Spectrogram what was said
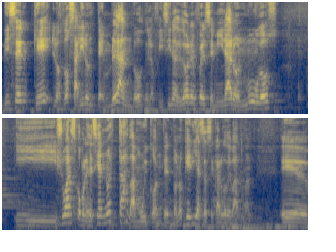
Dicen que los dos salieron temblando de la oficina de Donenfeld, se miraron mudos. Y Schwartz, como les decía, no estaba muy contento, no quería hacerse cargo de Batman. Eh,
